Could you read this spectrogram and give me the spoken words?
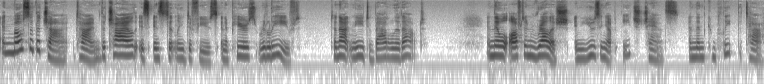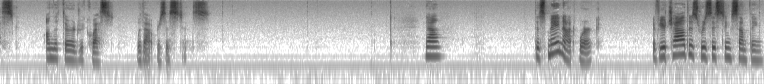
and most of the chi- time the child is instantly diffused and appears relieved to not need to battle it out. and they will often relish in using up each chance and then complete the task on the third request without resistance. Now, this may not work if your child is resisting something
